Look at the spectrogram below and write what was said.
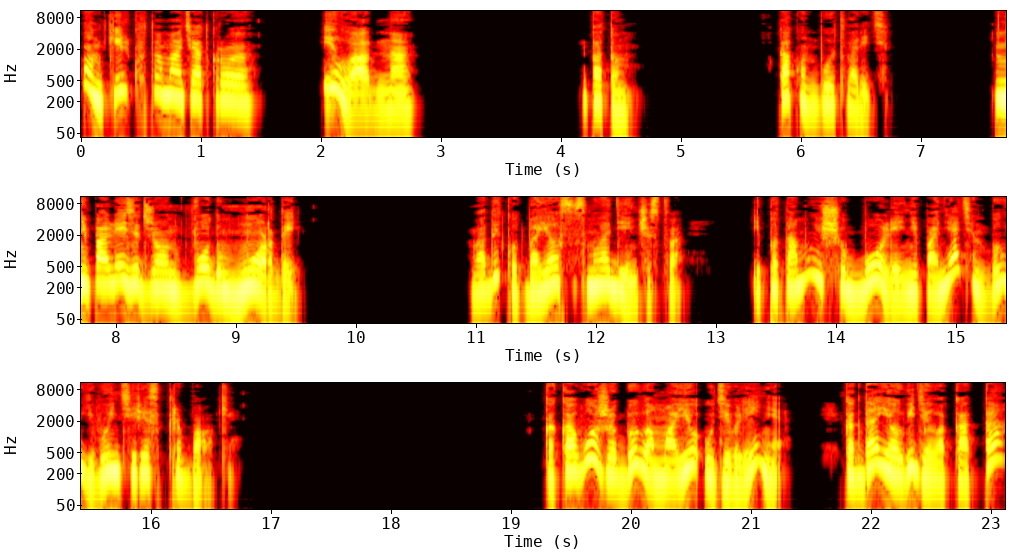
Он кильку в томате открою. И ладно. И потом, как он будет ловить? Не полезет же он в воду мордой. Воды кот боялся с младенчества, и потому еще более непонятен был его интерес к рыбалке. Каково же было мое удивление, когда я увидела кота,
